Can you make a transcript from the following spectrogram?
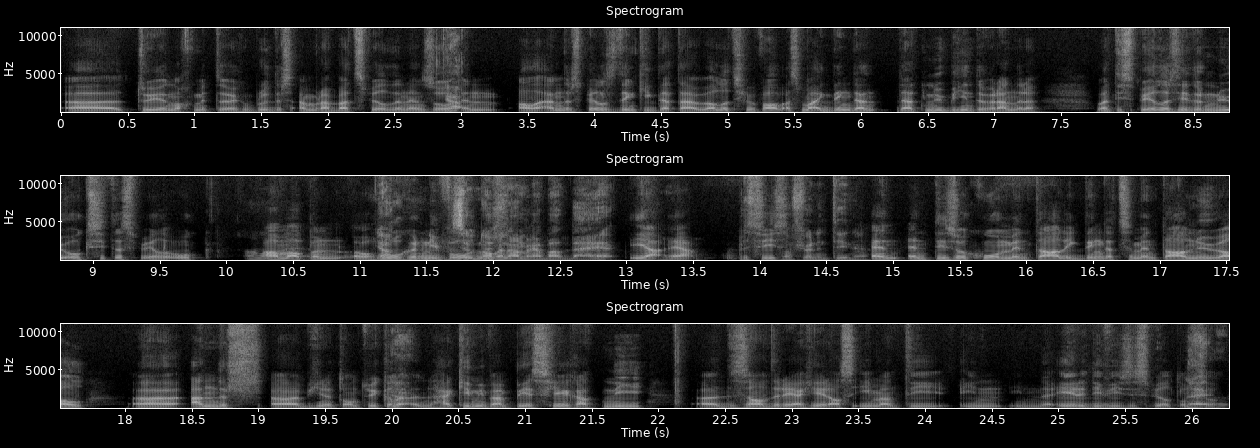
Uh, toen je nog met de gebroeders Amrabat speelde en zo, Ja. en alle andere spelers, denk ik dat dat wel het geval was. Maar ik denk dat dat het nu begint te veranderen. Want die spelers die er nu ook zitten, spelen ook allemaal op een Ja, hoger Er niveau. zit nog Dus- een Amrabat bij, hè? ja, ja, precies. Van Fiorentina. En, en het is ook gewoon mentaal. Ik denk dat ze mentaal nu wel eh, anders eh, beginnen te ontwikkelen. Ja. Een Hakimi van PSG gaat niet eh, dezelfde reageren als iemand die in, in de eredivisie speelt of Nee. zo.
